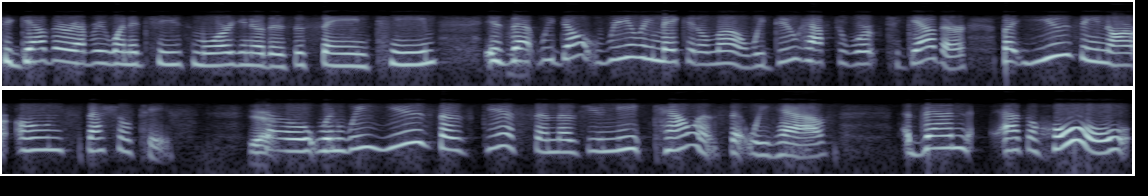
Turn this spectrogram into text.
together everyone achieves more. You know, there's the saying team is that we don't really make it alone. We do have to work together, but using our own specialties. Yeah. So when we use those gifts and those unique talents that we have, then as a whole,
